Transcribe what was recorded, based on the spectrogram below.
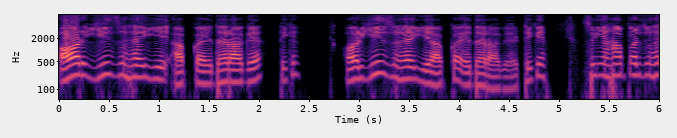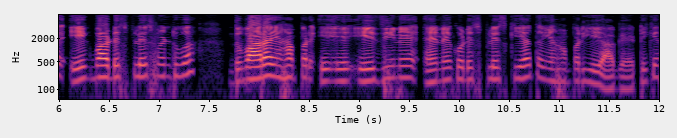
और ये जो है ये आपका इधर आ गया ठीक है? और ये जो है, ये आपका इधर आ गया, ठीक है? सो यहाँ पर जो है, एक बार डिस्प्लेसमेंट हुआ, दोबारा यहाँ पर ए जी ने, एन, ए को डिस्प्लेस किया तो यहाँ पर ये आ गया, ठीक है?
